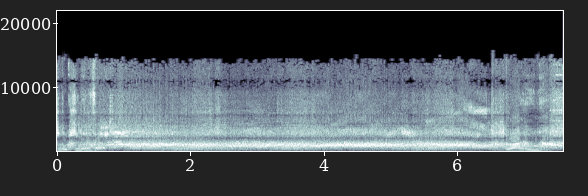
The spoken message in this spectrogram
気に決めるぜ悪いな。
